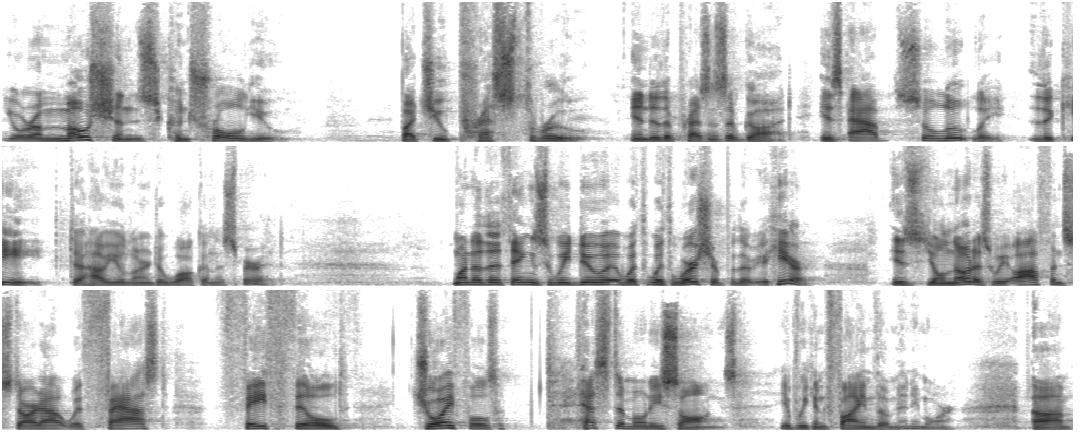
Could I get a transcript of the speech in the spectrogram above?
your emotions control you, but you press through into the presence of God is absolutely the key to how you learn to walk in the Spirit. One of the things we do with, with worship here is you'll notice we often start out with fast, faith filled, joyful testimony songs, if we can find them anymore. Um,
